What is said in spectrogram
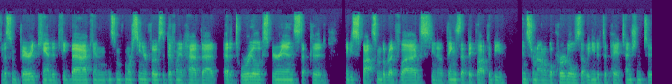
give us some very candid feedback and, and, some more senior folks that definitely had had that editorial experience that could maybe spot some of the red flags, you know, things that they thought could be insurmountable hurdles that we needed to pay attention to.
